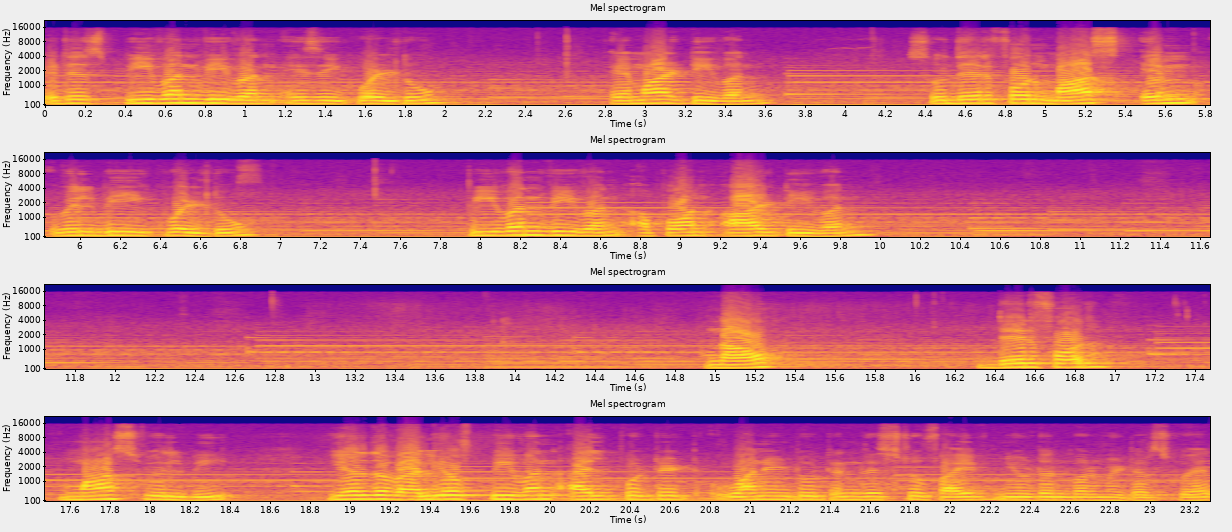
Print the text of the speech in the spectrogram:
It is P1 V1 is equal to MRT1 so therefore mass M will be equal to P1 V1 upon RT1 now therefore mass will be here the value of P1 I'll put it 1 into 10 raised to 5 Newton per meter square.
